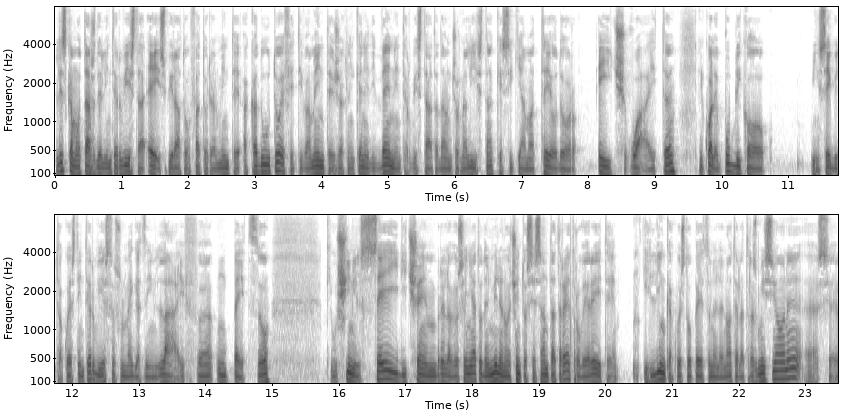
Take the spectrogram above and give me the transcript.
L'escamotage dell'intervista è ispirato a un fatto realmente accaduto, effettivamente Jacqueline Kennedy venne intervistata da un giornalista che si chiama Theodore H. White, il quale pubblicò in seguito a questa intervista sul magazine Life un pezzo che uscì il 6 dicembre, l'avevo segnato del 1963, troverete il link a questo pezzo nelle note della trasmissione, eh, se,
